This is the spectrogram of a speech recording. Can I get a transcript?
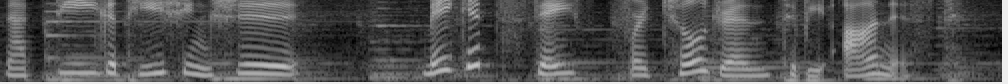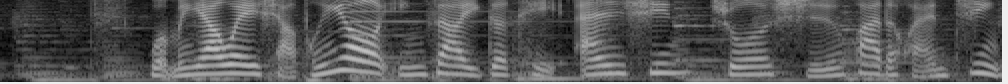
那第一个提醒是，Make it safe for children to be honest。我们要为小朋友营造一个可以安心说实话的环境，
